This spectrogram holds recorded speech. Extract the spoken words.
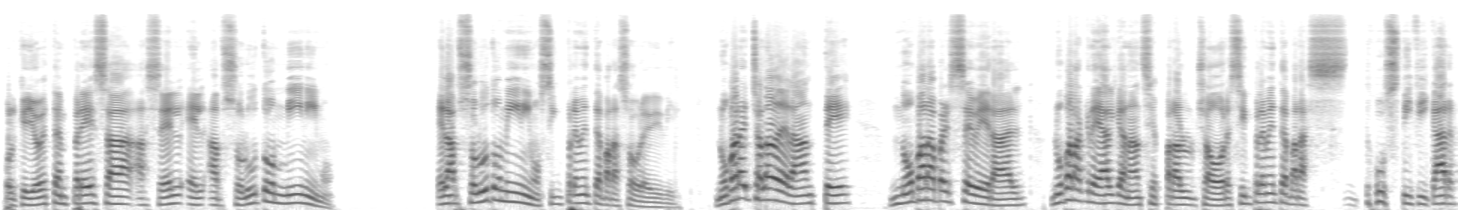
Porque yo veo esta empresa hacer el absoluto mínimo. El absoluto mínimo simplemente para sobrevivir. No para echarla adelante, no para perseverar, no para crear ganancias para luchadores, simplemente para justificar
